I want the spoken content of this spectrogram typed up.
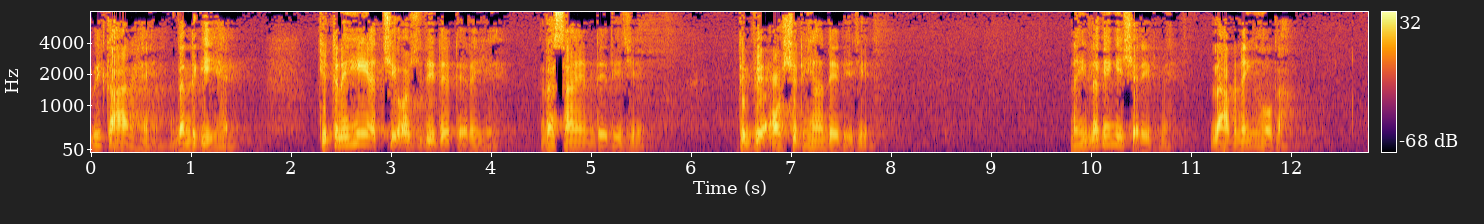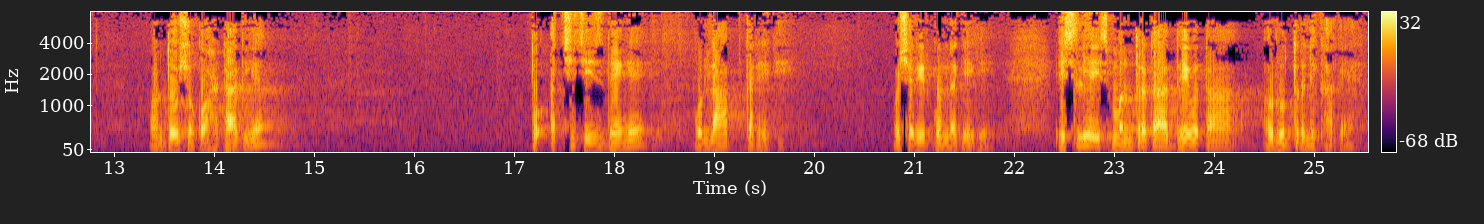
विकार है, गंदगी है। कितनी ही अच्छी औषधि देते रहिए, रसायन दे दीजिए, दिव्य औषधियाँ दे दीजिए, नहीं लगेंगी शरीर में, लाभ नहीं होगा। और दोषों को हटा दिया तो अच्छी चीज़ देंगे, वो लाभ करेगी। वो शरीर को लगेगी। इसलिए इस मंत्र का देवता रुद्र लिखा गया है।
